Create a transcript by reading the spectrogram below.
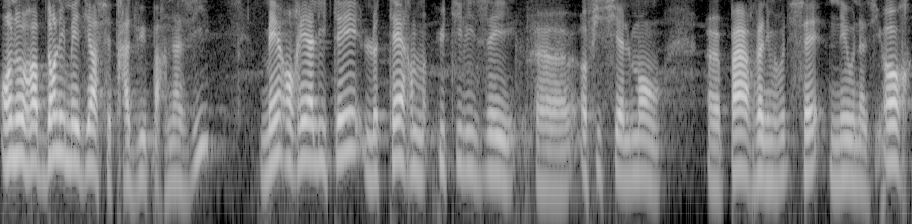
En Europe, dans les médias, c'est traduit par nazi, mais en réalité, le terme utilisé euh, officiellement euh, par Vladimir Poutine, c'est néo-nazi. Or,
